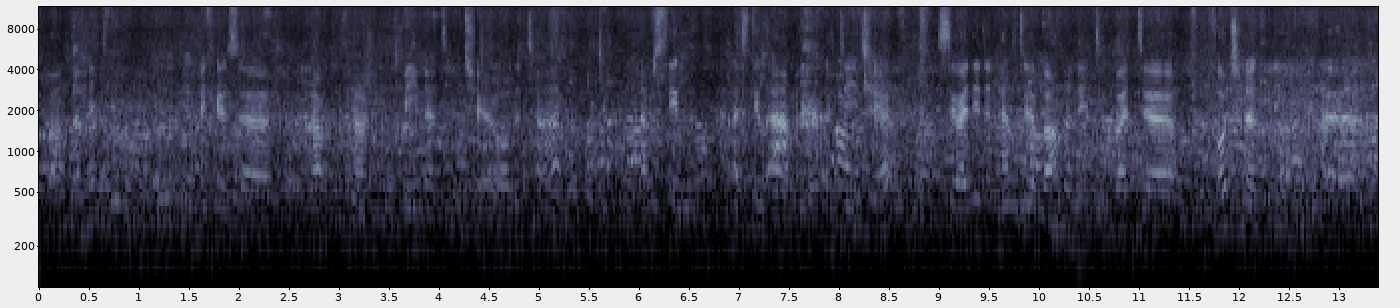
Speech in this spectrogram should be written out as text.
abandon it because uh, I, I've been a teacher all the time. I'm still, I still am a teacher, so I didn't have to abandon it. But uh, fortunately, uh,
